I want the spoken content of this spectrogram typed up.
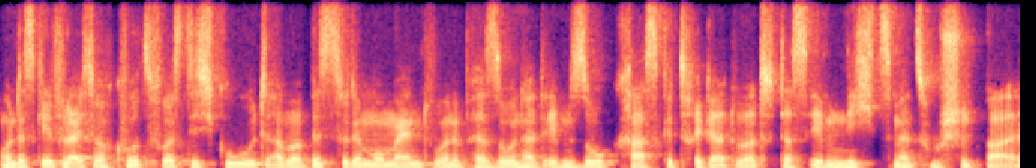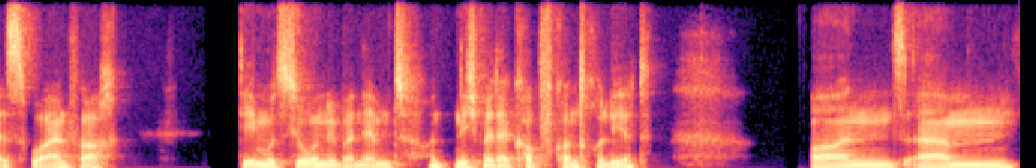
und das geht vielleicht auch kurzfristig gut, aber bis zu dem Moment, wo eine Person halt eben so krass getriggert wird, dass eben nichts mehr zuschüttbar ist, wo einfach die Emotion übernimmt und nicht mehr der Kopf kontrolliert. Und ähm,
